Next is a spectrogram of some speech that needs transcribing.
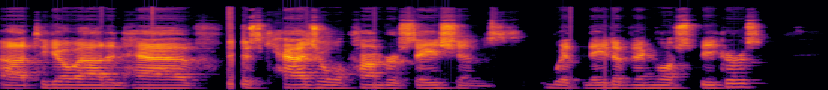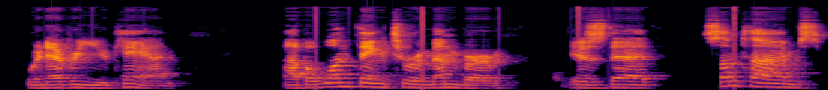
uh, to go out and have just casual conversations with native English speakers whenever you can. Uh, but one thing to remember is that sometimes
